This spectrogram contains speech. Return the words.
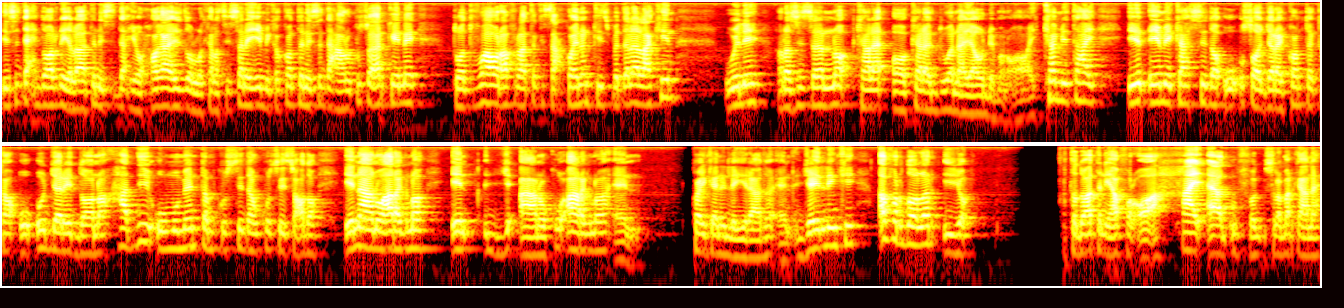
in saddex dollar iyo labaatan iyo saddex iyo waxoogaa iyadoo la kala siisanaya iminka konton iyo saddex aanu ku soo arkaynay twenty four hour coinanki isbedela laakiin weli rasiisano kale oo kala duwan ayaa u dhiman oo ay ka mid tahay in iminka sida uu u soo jaray contonka uu u jari doono. Haddii uu momentumku sidan ku sii socdo inaanu aragno in aanu ku aragno coinkan in la yiraahdo jlinki afar dollar iyo toddobaatan iyo afar oo ah high aada u fog islamarkaana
